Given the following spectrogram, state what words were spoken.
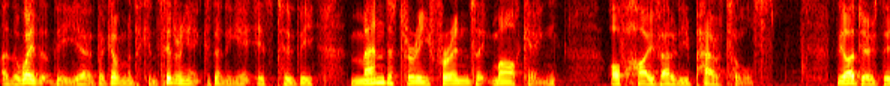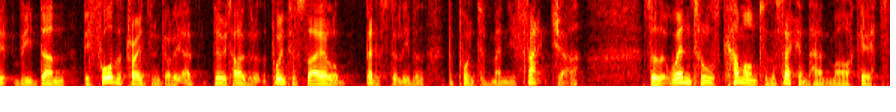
and the way that the uh, the government are considering extending it is to the mandatory forensic marking of high value power tools. The idea is that it be done before the tradesman got it, I'd do it either at the point of sale or better still, even the point of manufacture, so that when tools come onto the second hand market,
